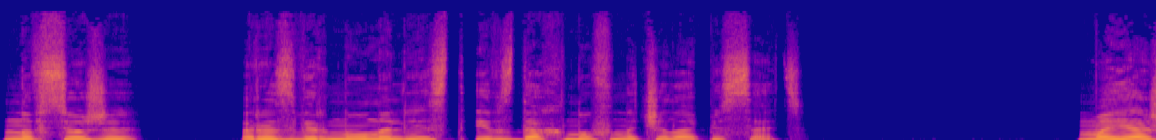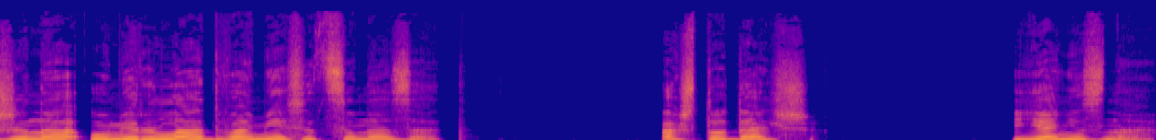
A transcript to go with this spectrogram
Но все же развернула лист и, вздохнув, начала писать. «Моя жена умерла два месяца назад. А что дальше? Я не знаю.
